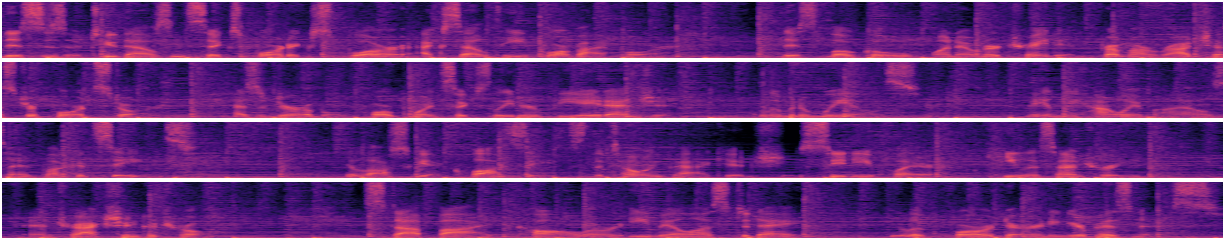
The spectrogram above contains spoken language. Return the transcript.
This is a 2006 Ford Explorer XLT 4x4. This local one owner trade in from our Rochester Ford store has a durable 4.6 liter V8 engine, aluminum wheels, mainly highway miles, and bucket seats. You'll also get cloth seats, the towing package, CD player, keyless entry, and traction control. Stop by, call, or email us today. We look forward to earning your business.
